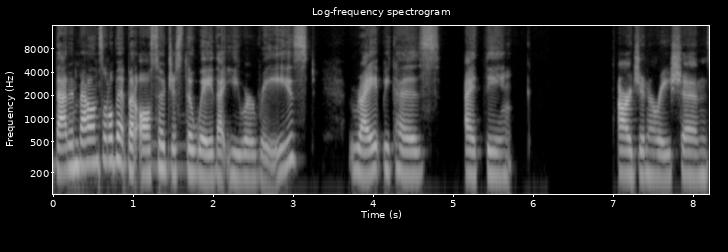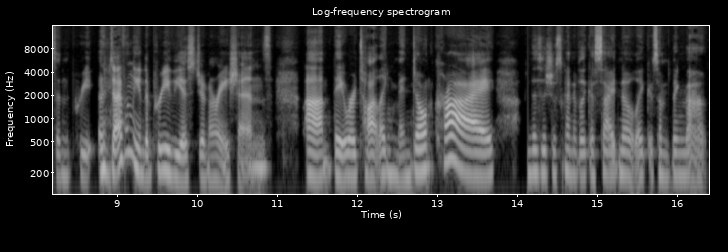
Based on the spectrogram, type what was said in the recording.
that imbalance a little bit, but also just the way that you were raised, right? Because I think our generations and the pre definitely the previous generations um, they were taught like men don't cry this is just kind of like a side note like something that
